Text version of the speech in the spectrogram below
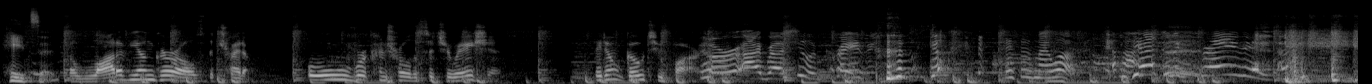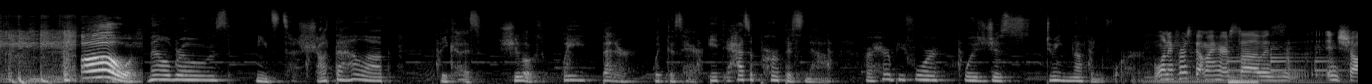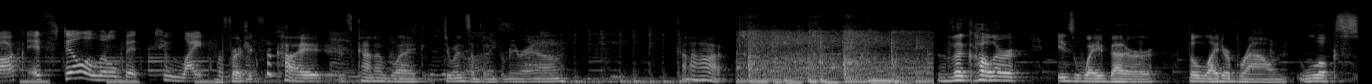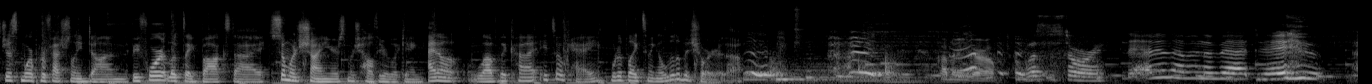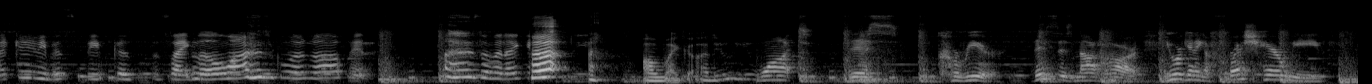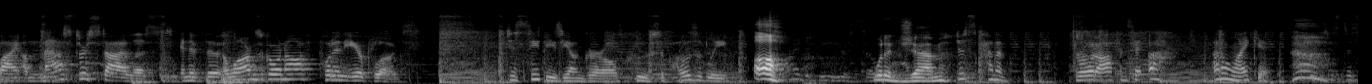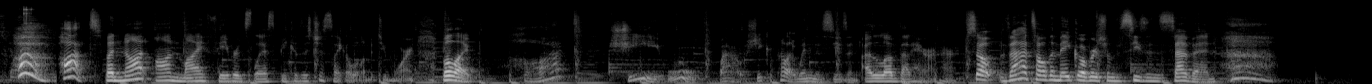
Hates it. A lot of young girls that try to over control the situation, they don't go too far. Her eyebrows, she look crazy. this is my look. yeah, she looks crazy. Oh! Melrose needs to shut the hell up because she looks way better with this hair. It has a purpose now. Her hair before was just doing nothing for her. When I first got my hairstyle, I was in shock. It's still a little bit too light for Frédéric Fekkai is kind of like doing something for me right now. Kind of hot. The color is way better. The lighter brown looks just more professionally done. Before it looked like box dye, so much shinier, so much healthier looking. I don't love the cut, it's okay. Would have liked something a little bit shorter though. Coming in, girl. What's the story? Dad is having a bad day. I can't even sleep because it's like the alarm's going off and something I can't sleep. Oh my God. Do you want this career? This is not hard. You are getting a fresh hair weave by a master stylist, and if the alarms are going off, put in earplugs. Just see these young girls who supposedly Oh, wanted to be here so what a gem. Just kind of throw it off and say, oh, I don't like it. Just hot, but not on my favorites list because it's just like a little bit too boring. But like, hot? She, ooh, wow, she could probably win this season. I love that hair on her. So that's all the makeovers from season seven.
